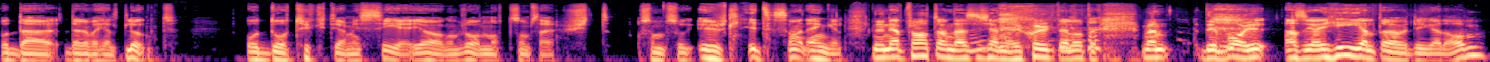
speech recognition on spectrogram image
Och där, där det var helt lugnt. Och då tyckte jag mig se i ögonvrån något som, så här, som såg ut lite som en ängel. Nu när jag pratar om det här så känner jag hur sjukt det låter. Men det var ju, alltså jag är helt övertygad om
